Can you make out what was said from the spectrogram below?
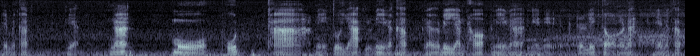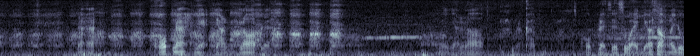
เห็นไหมครับเนี่ยณโมพุทธานี่ตัวยะอยู่นี่นะครับ แล้วก็เรียันเทาะนี่นะฮะนี่นี่ตัวเลขสองแล้วนะเนี่ยนะครับนะฮะครบนะเนี่ยยันรอบเลยนี่ยันรอบนะครับ ครบเลยสวยๆเดี๋ยวส่องให้ดู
